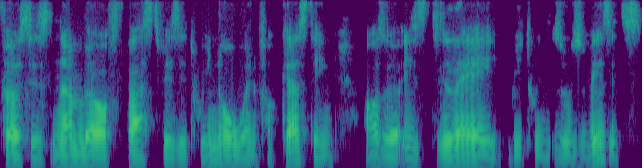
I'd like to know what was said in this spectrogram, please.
First is number of past visits we know when forecasting. Other is delay between those visits.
